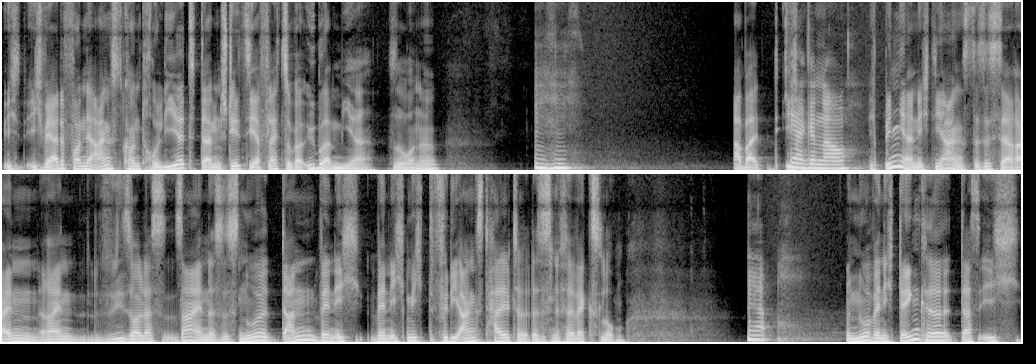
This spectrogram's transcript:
ich, ich werde von der Angst kontrolliert, dann steht sie ja vielleicht sogar über mir, so, ne? Mhm. Aber ich, ja, genau. ich bin ja nicht die Angst. Das ist ja rein, rein, wie soll das sein? Das ist nur dann, wenn ich, wenn ich mich für die Angst halte. Das ist eine Verwechslung. Ja. Und nur wenn ich denke, dass ich,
